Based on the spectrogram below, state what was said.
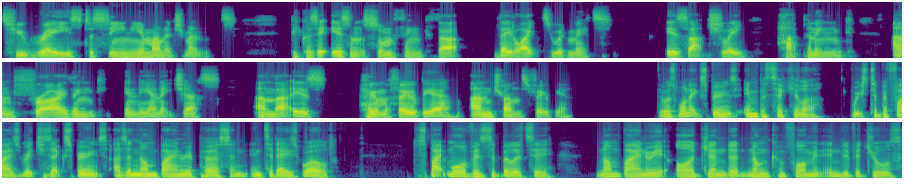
to raise to senior management because it isn't something that they like to admit is actually happening and thriving in the NHS, and that is homophobia and transphobia. There was one experience in particular which typifies Rich's experience as a non binary person in today's world. Despite more visibility, non binary or gender non conforming individuals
